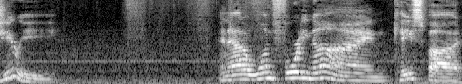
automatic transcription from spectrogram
Jiri. And out of 149, K Spot.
